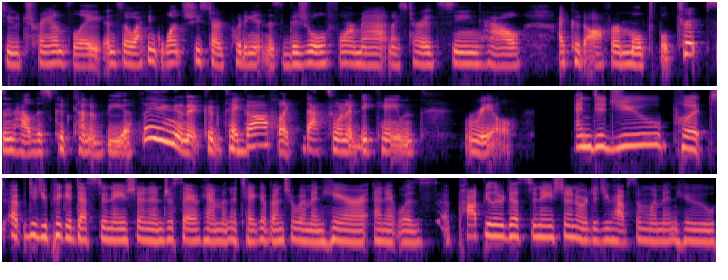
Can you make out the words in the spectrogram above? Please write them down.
to translate. And so I think once she started putting it in this visual format, and I started seeing how I could offer multiple trips and how this could kind of be a thing and it could take mm-hmm. off, like that's when it became real. And did you put, uh, did you pick a destination and just say, okay, I'm going to take a bunch of women here and it was a popular destination? Or did you have some women who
